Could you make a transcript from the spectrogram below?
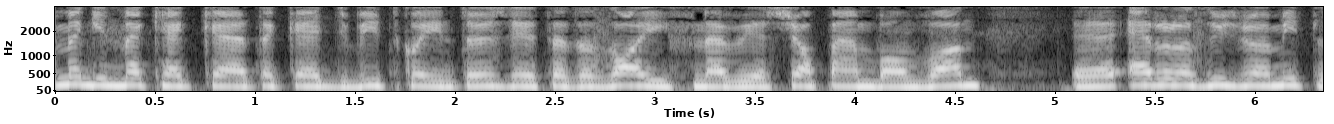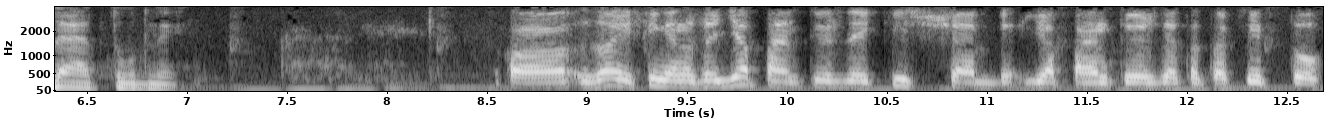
megint meghekkeltek egy bitcoin tőzsdét, ez a Zaif nevű, és Japánban van. Erről az ügyről mit lehet tudni? A Zaif, igen, az egy japán tőzsde, egy kisebb japán tőzsde, tehát a kriptó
